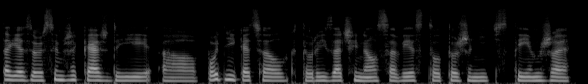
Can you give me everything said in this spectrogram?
Tak ja si myslím, že každý uh, podnikateľ, ktorý začínal sa vie stotožniť s tým, že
